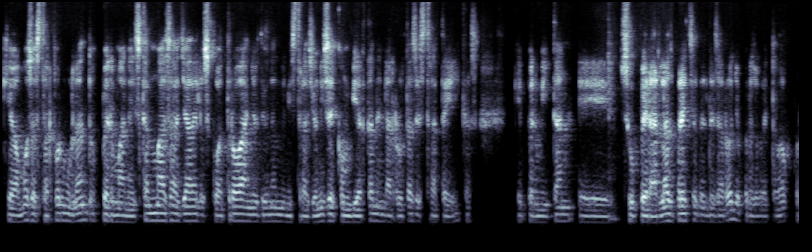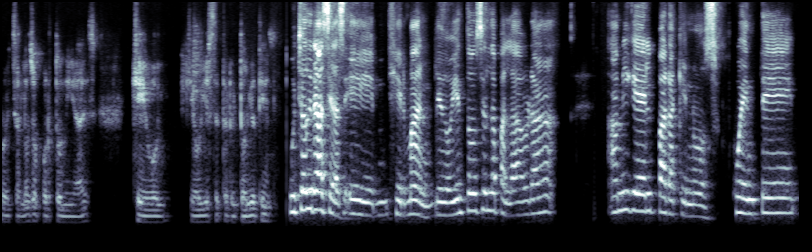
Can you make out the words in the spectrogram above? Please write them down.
que vamos a estar formulando permanezcan más allá de los cuatro años de una administración y se conviertan en las rutas estratégicas que permitan eh, superar las brechas del desarrollo, pero sobre todo aprovechar las oportunidades que hoy, que hoy este territorio tiene. Muchas gracias, eh, Germán. Le doy entonces la palabra a Miguel para que nos cuente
